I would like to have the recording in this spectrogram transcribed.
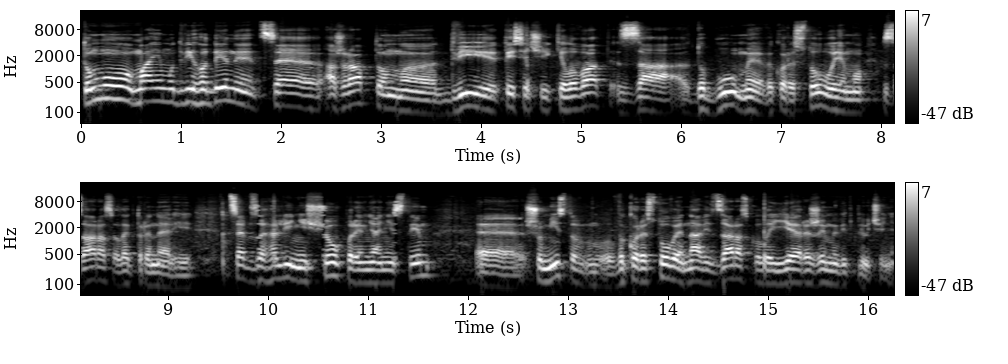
Тому маємо 2 години, це аж раптом е, 2000 кВт за добу ми використовуємо зараз електроенергії. Це взагалі ніщо в порівнянні з тим, е, що місто використовує навіть зараз, коли є режими відключення.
